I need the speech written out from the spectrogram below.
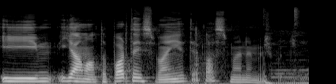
E, e a malta, portem-se bem e até para a semana, meus putos.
